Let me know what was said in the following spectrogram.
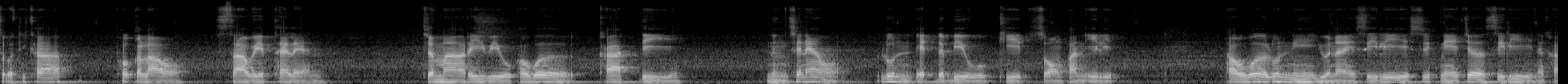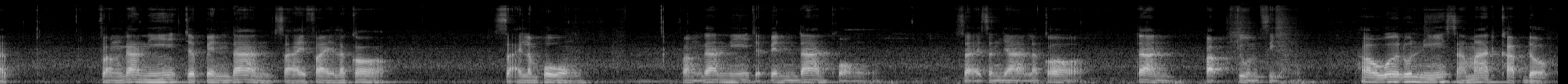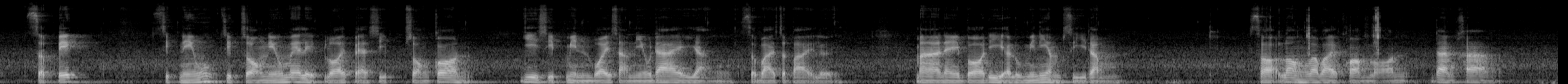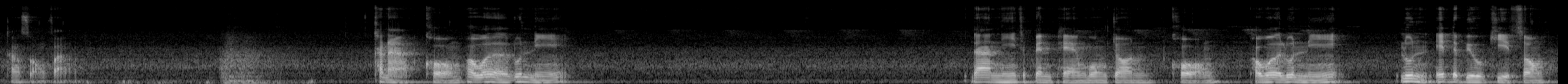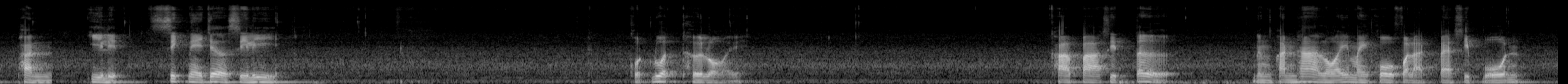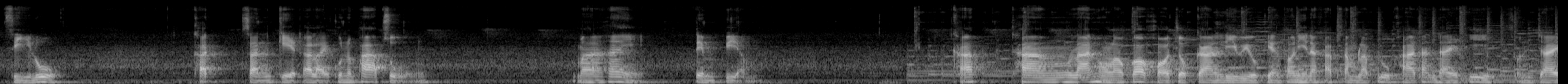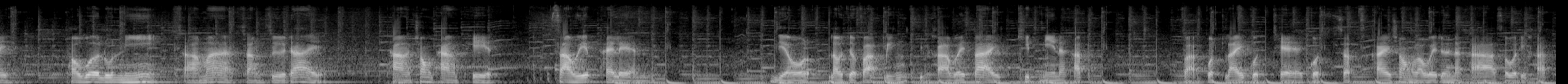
สวัสดีครับ พวกเรา s a w a v e Thailand จะมารีวิว Power Card D 1 Channel รุ่น SW ขีด2000 Elite Power รุ่นนี้อยู่ในซีรีส์ Signature Series นะครับ ฝั่งด้านนี้จะเป็นด้านสายไฟแล้วก็สายลำโพง ฝั่งด้านนี้จะเป็นด้านของสายสัญญาณแล้วก็ด้านปรับจูนเสียง Power รุ่นนี้สามารถขับดอกสเปค 10 นิ้ว 12 นิ้วแม่เหล็ก 180 2 ก้อน 20 มิลไว้3นิ้วได้อย่างสบายๆเลย มาในบอดี้อลูมิเนียมสีดำเซาะร่องระบายความร้อนด้านข้างทั้งสองฝั่ง ขนาดของ Power รุ่นนี้ ด้านนี้จะเป็นแผงวงจรของ Power รุ่นนี้ รุ่น SW ขีด2000 Elite Signature Series กดลวดเทอร์ลอย คาปาซิเตอร์ 1,500 ไมโครฟาราด 80 โวลต์ 4 ลูก คัดสังเกตอะไหล่คุณภาพสูง มาให้เต็มเปี่ยม ครับ ทางร้านของเราก็ขอจบการรีวิวเพียงเท่านี้นะครับสำหรับลูกค้าท่านใดที่สนใจ Power รุ่นนี้สามารถสั่งซื้อได้ทางช่องทางเพจ s a w e b Thailand เดี๋ยวเราจะฝากลิงก์สินค้าไว้ใต้คลิปนี้นะครับ ฝากกดไลค์ กดแชร์ กด Subscribe ช่องเราไว้ด้วยนะครับสวัสดีครับ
